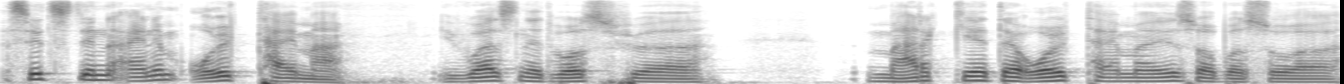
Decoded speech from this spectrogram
sitzt in einem Oldtimer. Ich weiß nicht, was für Marke der Oldtimer ist, aber so ein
